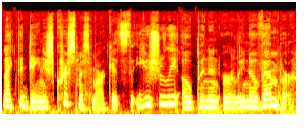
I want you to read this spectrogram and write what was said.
like the Danish Christmas markets that usually open in early November.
